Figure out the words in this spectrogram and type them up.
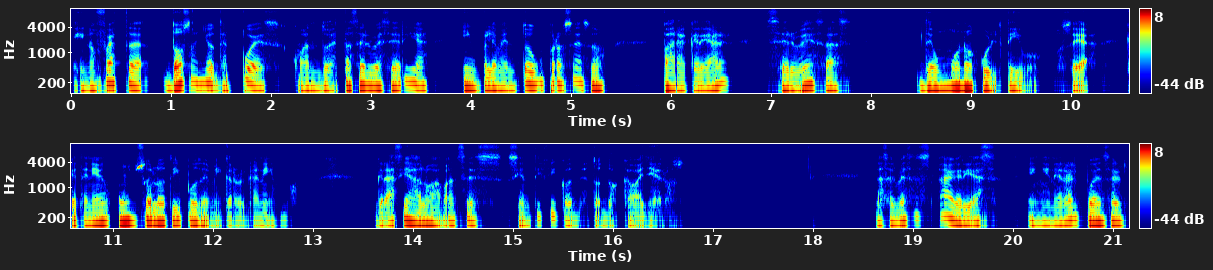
y no fue hasta dos años después cuando esta cervecería implementó un proceso para crear cervezas de un monocultivo, o sea, que tenían un solo tipo de microorganismo, gracias a los avances científicos de estos dos caballeros. Las cervezas agrias en general pueden ser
